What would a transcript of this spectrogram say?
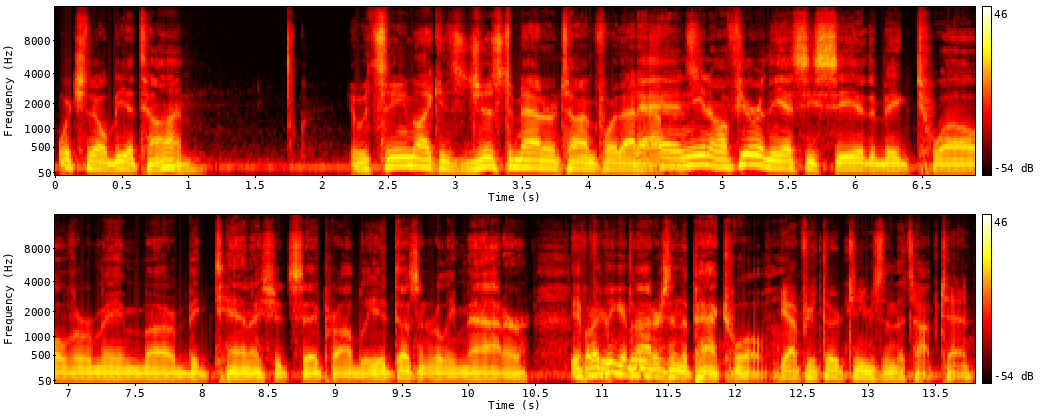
Which there'll be a time. It would seem like it's just a matter of time before that happens. And, you know, if you're in the SEC or the Big 12 or maybe uh, Big 10, I should say, probably, it doesn't really matter. If but I think it third- matters in the Pac 12. yeah, if your third team's in the top 10.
